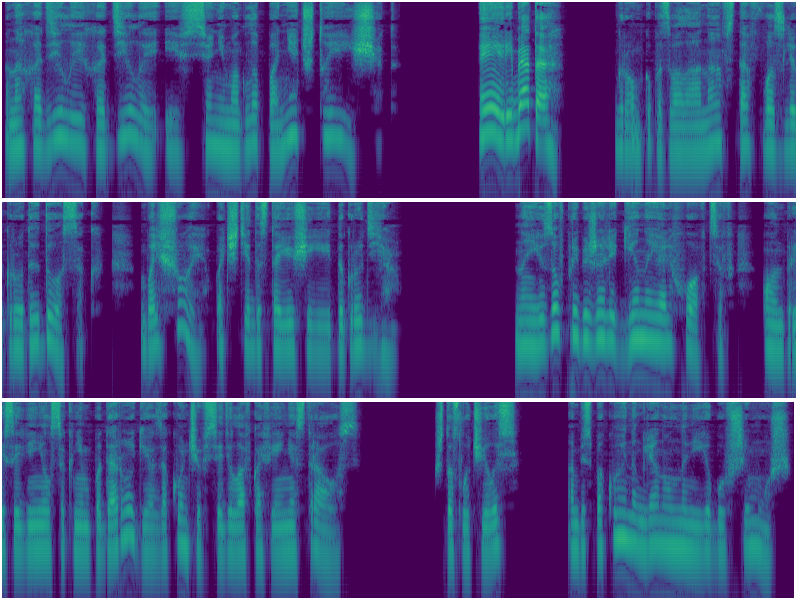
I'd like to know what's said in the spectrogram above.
Она ходила и ходила, и все не могла понять, что ищет. «Эй, ребята!» — громко позвала она, встав возле груды досок, большой, почти достающей ей до груди. На ее зов прибежали Гена и Ольховцев. Он присоединился к ним по дороге, закончив все дела в кофейне «Страус». Что случилось? Обеспокоенно глянул на нее бывший муж.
